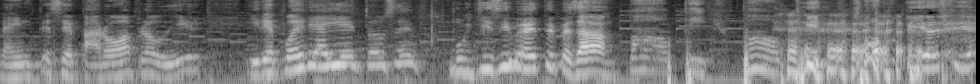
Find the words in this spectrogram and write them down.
la gente se paró a aplaudir y después de ahí entonces muchísima gente empezaban, Poppy, Poppy, Poppy. Yo decía,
